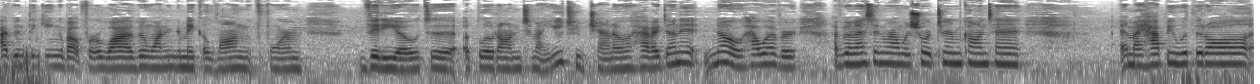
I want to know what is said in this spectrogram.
I've been thinking about for a while, I've been wanting to make a long form video to upload onto my YouTube channel. Have I done it? No. However, I've been messing around with short term content. Am I happy with it all?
